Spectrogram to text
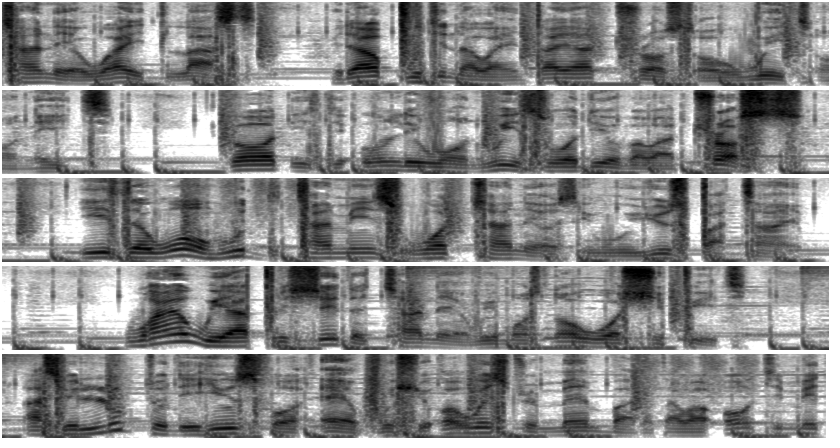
channel while it lasts without putting our entire trust or weight on it. God is the only one who is worthy of our trust. He is the one who determines what channels he will use per time. While we appreciate the channel, we must not worship it. As we look to the hills for help, we should always remember that our ultimate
